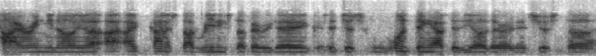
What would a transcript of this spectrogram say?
tiring, you know. I I kind of stopped reading stuff every day because it's just one thing after the other, and it's just. uh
